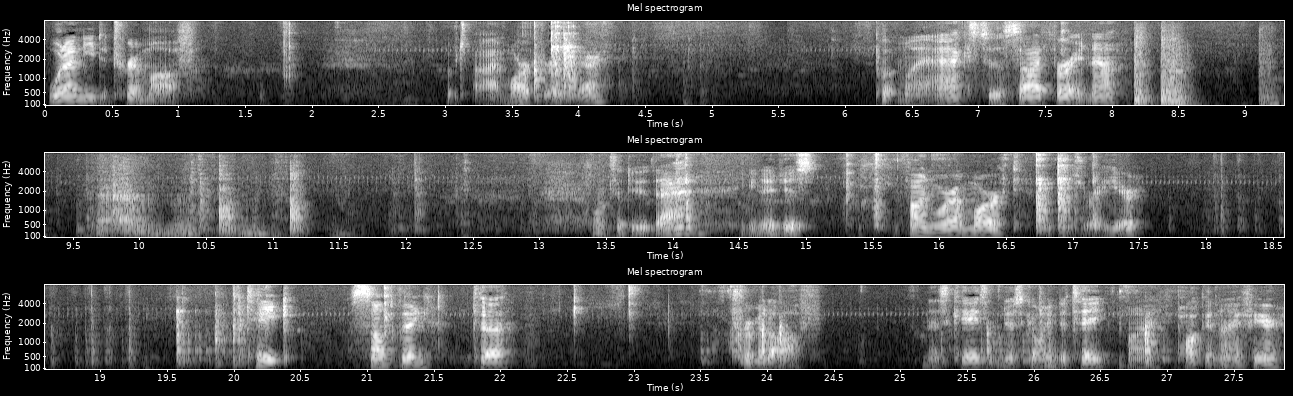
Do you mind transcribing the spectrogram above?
what I need to trim off. Which I marked right there. Put my axe to the side for right now. Once I do that, you know, just find where I marked, which is right here. Take something to trim it off. In this case, I'm just going to take my pocket knife here.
